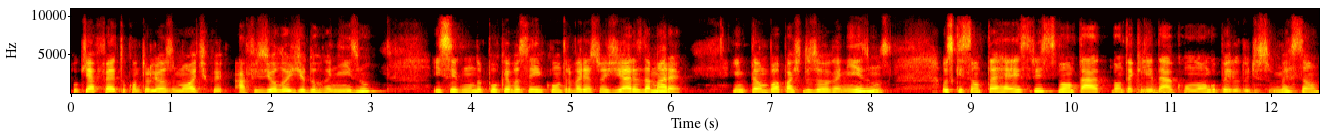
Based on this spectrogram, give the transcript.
o que afeta o controle osmótico e a fisiologia do organismo. E segundo porque você encontra variações diárias da maré. Então, boa parte dos organismos, os que são terrestres vão, tá, vão ter que lidar com um longo período de submersão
